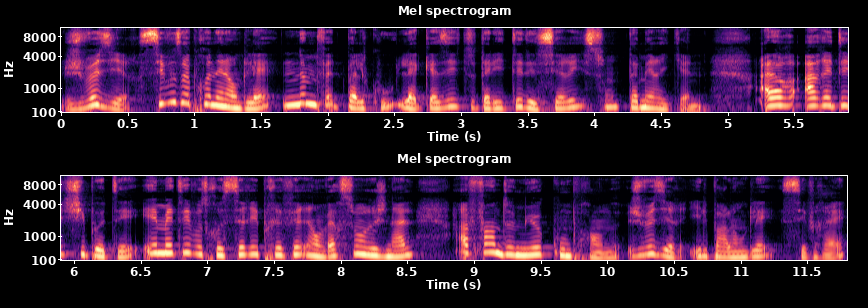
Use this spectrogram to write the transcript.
Je veux dire, si vous apprenez l'anglais, ne me faites pas le coup, la quasi-totalité des séries sont américaines. Alors arrêtez de chipoter et mettez votre série préférée en version originale afin de mieux comprendre. Je veux dire, ils parlent anglais, c'est vrai,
